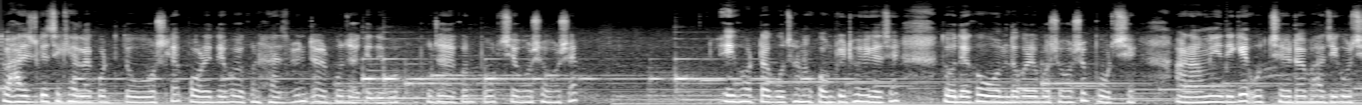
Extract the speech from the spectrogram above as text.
তো হাইস গেছে খেলা করতে, তো বসলে পরে দেব এখন হাজব্যান্ড আর পূজাকে দেব। পূজা এখন পড়ছে বসে বসে। এই ঘরটা গোছানো কমপ্লিট হয়ে গেছে। তো দেখো অন্ধকারে বসে বসে পড়ছে। আর আমি এদিকে উচ্ছেটা ভাজি করছি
